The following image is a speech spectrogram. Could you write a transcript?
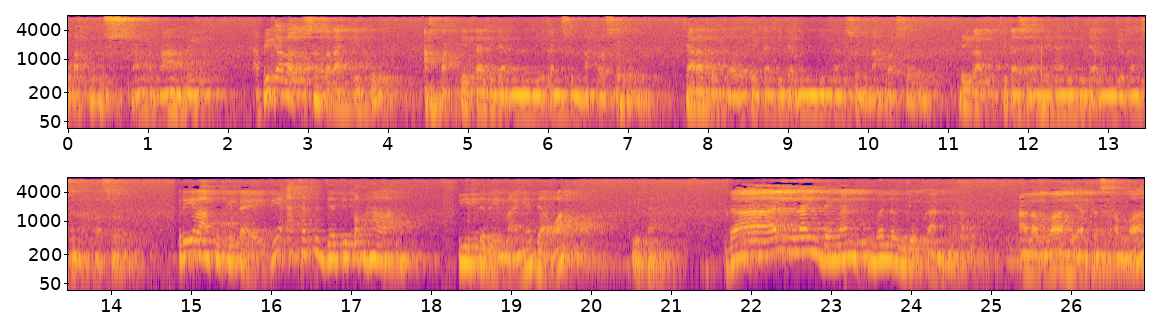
bagus, yang menarik, tapi kalau setelah itu akhlak kita tidak menunjukkan sunnah Rasul, cara bergaul kita tidak menunjukkan sunnah Rasul, perilaku kita sehari-hari tidak menunjukkan sunnah Rasul, perilaku kita ini akan menjadi penghalang diterimanya dakwah kita. Dalam dengan menunjukkan Allah atas Allah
